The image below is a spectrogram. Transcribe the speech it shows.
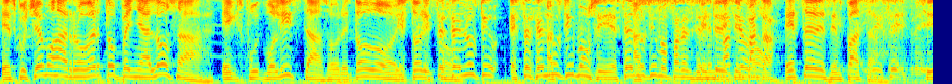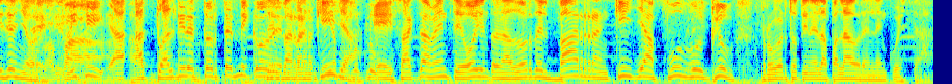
Escuchemos a Roberto Peñalosa, exfutbolista, sobre todo histórico. Este es el último, este es el último, sí, este es el último para el Este desempate. ¿o no? desempata. Este desempata. Sí, Sí, sí. señor. Sí, sí. Richie, a- actual director técnico del del Barranquilla. Club. Exactamente, hoy entrenador del Barranquilla Fútbol Club. Roberto tiene la palabra en la encuesta.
